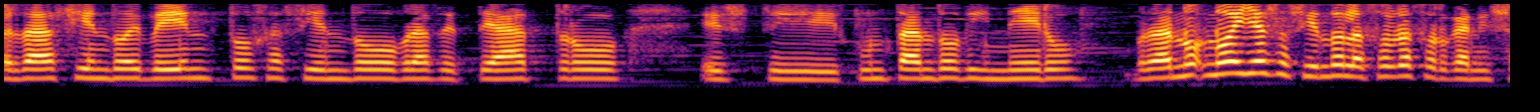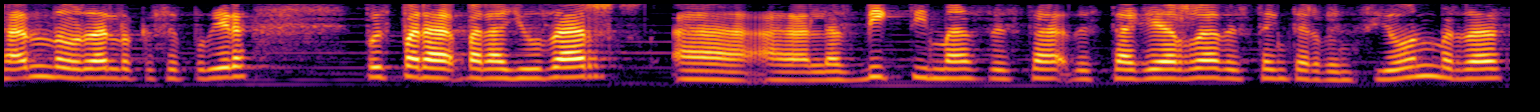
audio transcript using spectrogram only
¿verdad? Haciendo eventos, haciendo obras de teatro, este, juntando dinero, ¿verdad? No, no ellas haciendo las obras, organizando, ¿verdad? Lo que se pudiera, pues para, para ayudar a, las víctimas de esta, de esta guerra, de esta intervención, ¿verdad?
